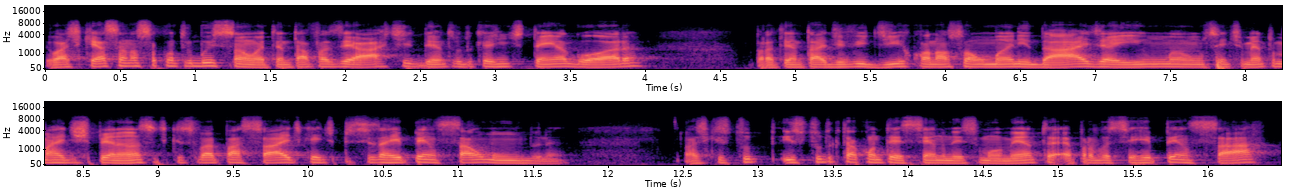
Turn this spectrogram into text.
Eu acho que essa é a nossa contribuição, é tentar fazer arte dentro do que a gente tem agora, para tentar dividir com a nossa humanidade aí uma, um sentimento mais de esperança de que isso vai passar e de que a gente precisa repensar o mundo, né? Acho que isso tudo, isso tudo que está acontecendo nesse momento é para você repensar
